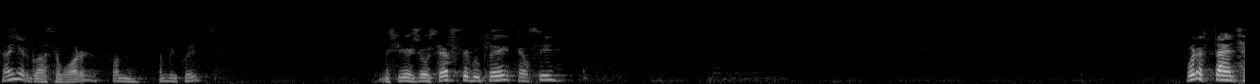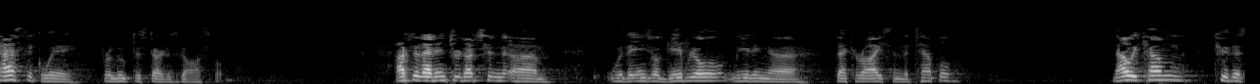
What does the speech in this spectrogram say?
Can I get a glass of water from somebody, please? Monsieur Joseph, s'il vous plaît. Merci. What a fantastic way for Luke to start his gospel. After that introduction um, with the angel Gabriel meeting uh, Zacharias in the temple, now we come to this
